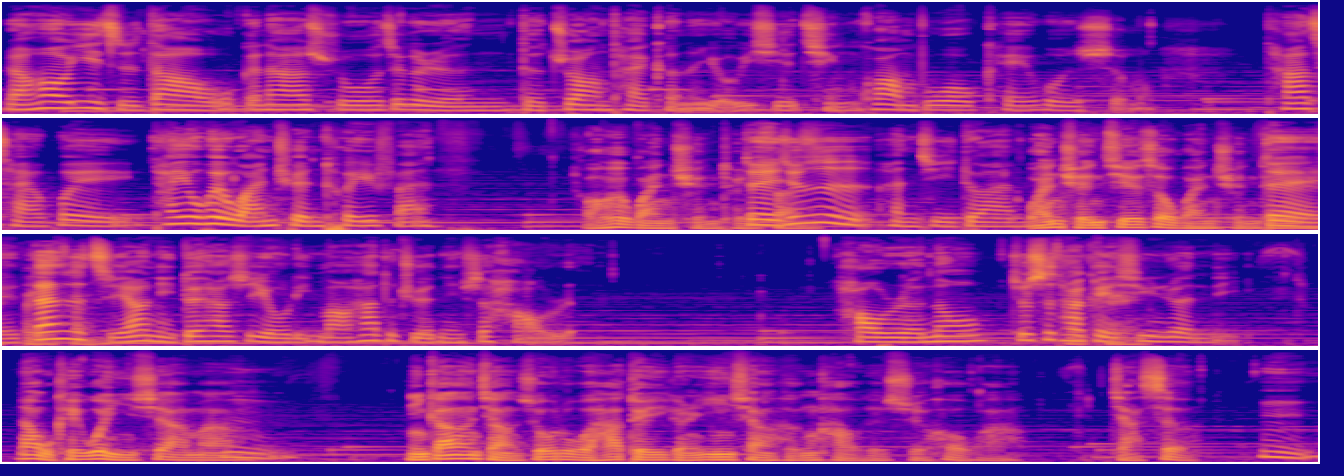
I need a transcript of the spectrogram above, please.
然后一直到我跟他说这个人的状态可能有一些情况不 OK 或者什么，他才会，他又会完全推翻，我、哦、会完全推翻，对，就是很极端，完全接受，完全对。但是只要你对他是有礼貌，他都觉得你是好人，好人哦，就是他可以信任你。Okay. 那我可以问一下吗？嗯，你刚刚讲说，如果他对一个人印象很好的时候啊，假设，嗯，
